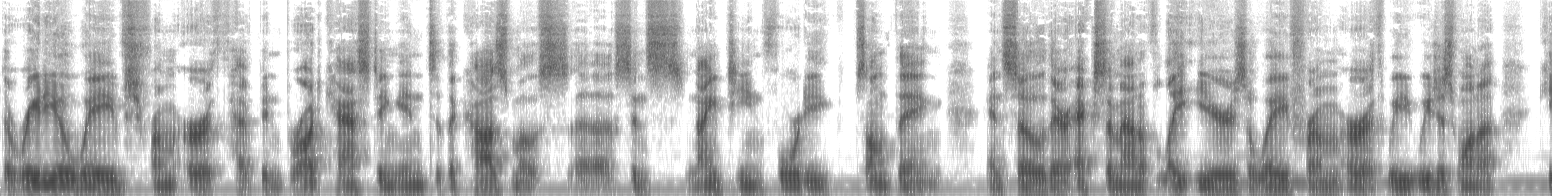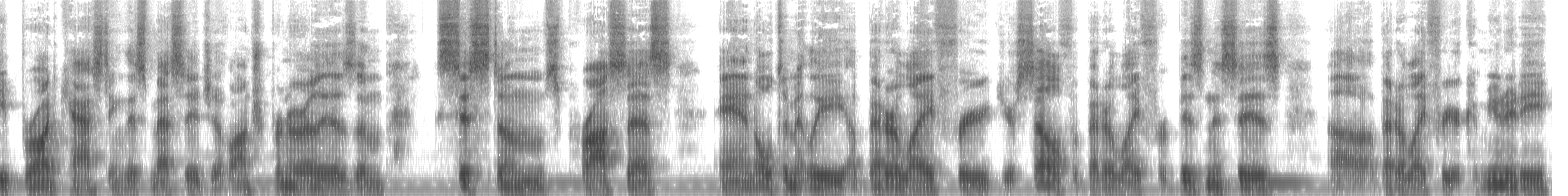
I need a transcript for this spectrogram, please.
the radio waves from Earth have been broadcasting into the cosmos uh, since 1940 something, and so they're X amount of light years away from Earth. We we just want to keep broadcasting this message of entrepreneurialism, systems, process, and ultimately a better life for yourself, a better life for businesses, uh, a better life for your community.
